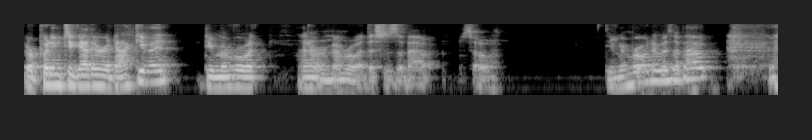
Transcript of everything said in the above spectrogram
or putting together a document. Do you remember what, I don't remember what this was about. So do you remember what it was about?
